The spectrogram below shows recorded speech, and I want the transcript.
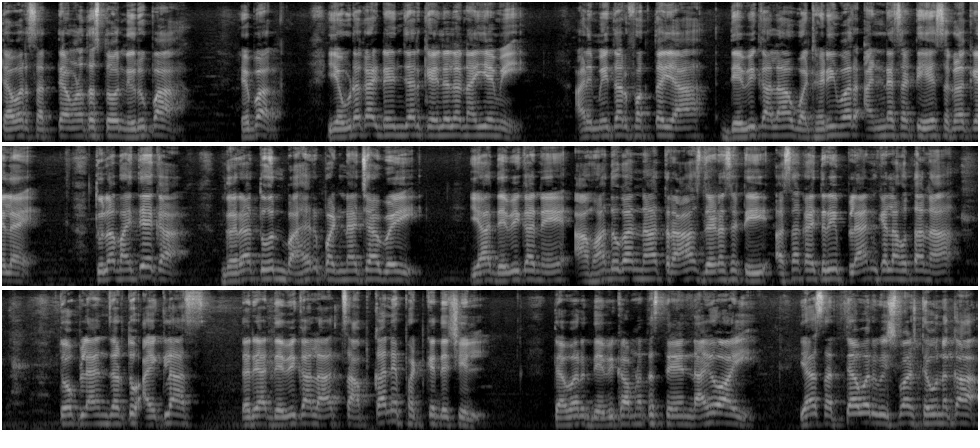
त्यावर सत्या म्हणत असतो निरुपा हे बघ एवढं काय डेंजर केलेलं नाही आहे मी. आणि मी तर फक्त या देविकाला वठणीवर आणण्यासाठी हे सगळं केलं आहे तुला माहिती आहे का घरातून बाहेर पडण्याच्या वेळी या देविकाने आम्हा दोघांना त्रास देण्यासाठी असा काहीतरी प्लॅन केला होता ना? तो प्लॅन जर तू ऐकलास तर या देविकाला चापकाने फटके देशील. त्यावर देविका म्हणत असते नाही हो आई या सत्यावर विश्वास ठेवू नका.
